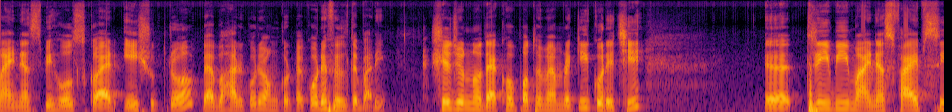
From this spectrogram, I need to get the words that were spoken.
minus b whole square এই সূত্র ব্যবহার করে অঙ্কটা করে ফেলতে পারি। সেজন্য দেখো, প্রথমে আমরা কি করেছি three b minus five c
